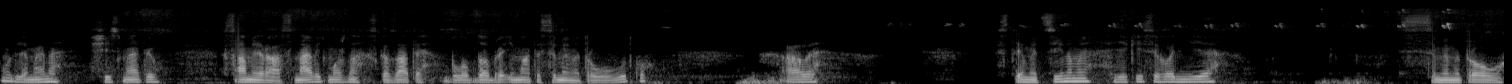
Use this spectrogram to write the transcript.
Ну, для мене 6 метрів в самий раз. Навіть можна сказати, було б добре і мати 7-метрову вудку. Але з тими цінами, які сьогодні є, 7-метрову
